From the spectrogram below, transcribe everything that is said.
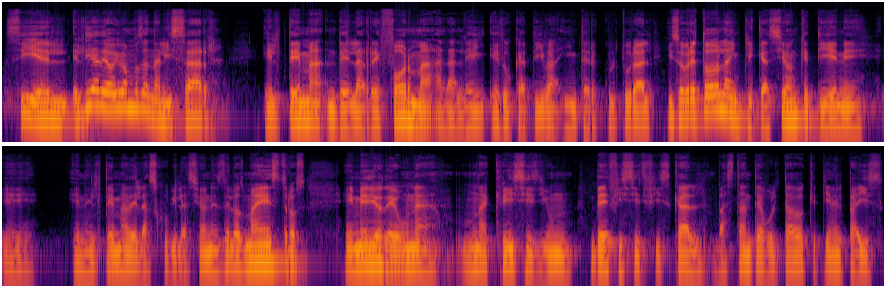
Sí, el, el día de hoy vamos a analizar el tema de la reforma a la ley educativa intercultural y sobre todo la implicación que tiene eh, en el tema de las jubilaciones de los maestros en medio de una, una crisis y un déficit fiscal bastante abultado que tiene el país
